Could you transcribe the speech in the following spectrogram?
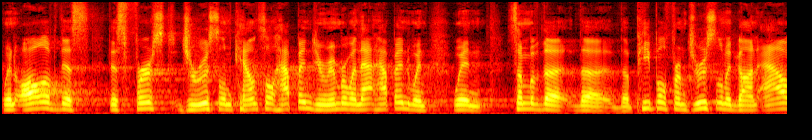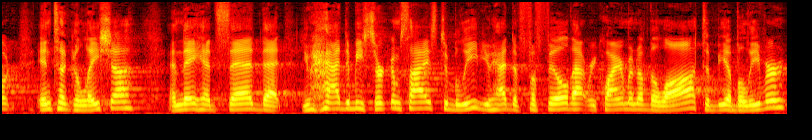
when all of this, this first Jerusalem council happened? You remember when that happened? When, when some of the, the, the people from Jerusalem had gone out into Galatia and they had said that you had to be circumcised to believe, you had to fulfill that requirement of the law to be a believer.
